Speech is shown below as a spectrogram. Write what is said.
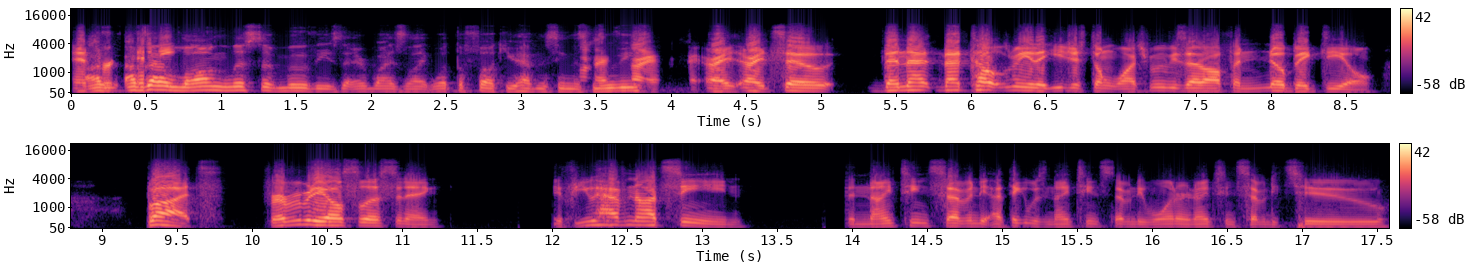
and I've, I've got a long list of movies that everybody's like, "What the fuck? You haven't seen this movie?" All right, all right, all right. So then that that tells me that you just don't watch movies that often. No big deal. But for everybody else listening, if you have not seen the 1970, I think it was 1971 or 1972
